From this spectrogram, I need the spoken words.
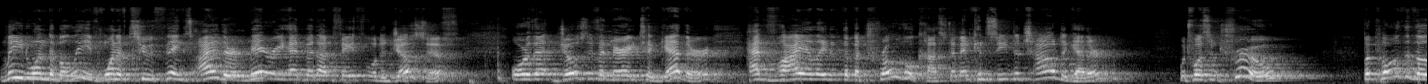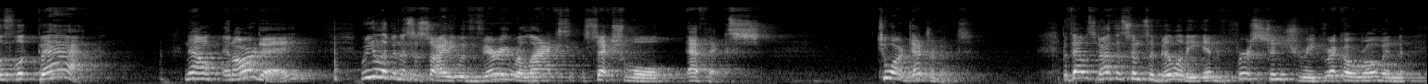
lead one to believe one of two things. Either Mary had been unfaithful to Joseph, or that Joseph and Mary together had violated the betrothal custom and conceived a child together, which wasn't true, but both of those look bad. Now, in our day, we live in a society with very relaxed sexual ethics to our detriment. But that was not the sensibility in first century Greco Roman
